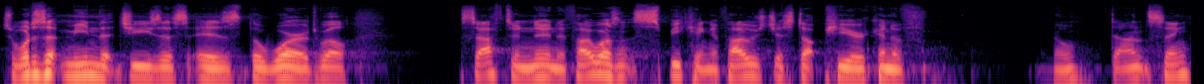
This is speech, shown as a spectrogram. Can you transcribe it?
So, what does it mean that Jesus is the Word? Well, this afternoon, if I wasn't speaking, if I was just up here kind of, you know, dancing,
